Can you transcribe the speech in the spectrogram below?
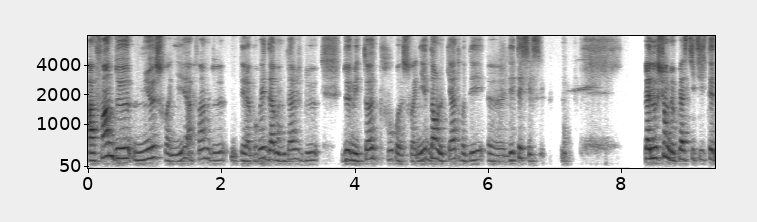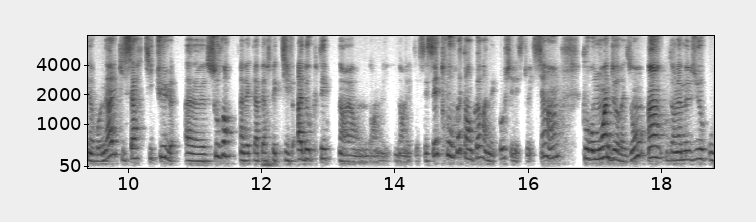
afin de mieux soigner, afin d'élaborer davantage de, de, méthodes pour soigner dans le cadre des, des TCC la notion de plasticité neuronale, qui s'articule euh, souvent avec la perspective adoptée dans, les TCC, trouverait encore un écho chez les stoïciens, hein, pour au moins deux raisons. Un, dans la mesure où,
